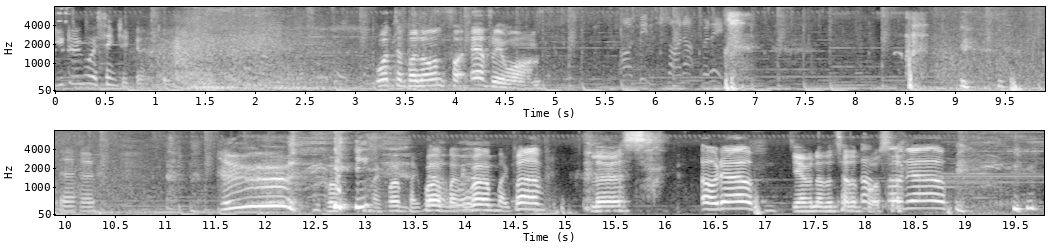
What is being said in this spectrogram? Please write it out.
You doing what I think you're gonna do? Water balloon for everyone. I didn't sign up for this. No. my worm, my worm, my worm, my worm. Lewis, Oh no! do you have another Oh, teleporter? oh no!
